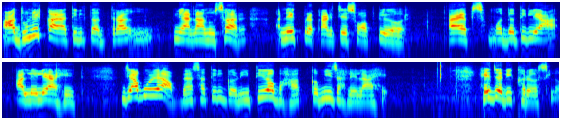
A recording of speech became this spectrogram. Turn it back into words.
आधुनिक काळातील तंत्रज्ञानानुसार अनेक प्रकारचे सॉफ्टवेअर ॲप्स मदतीला आलेले आहेत ज्यामुळे अभ्यासातील गणितीय भाग कमी झालेला आहे. हे जरी खरं असलं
